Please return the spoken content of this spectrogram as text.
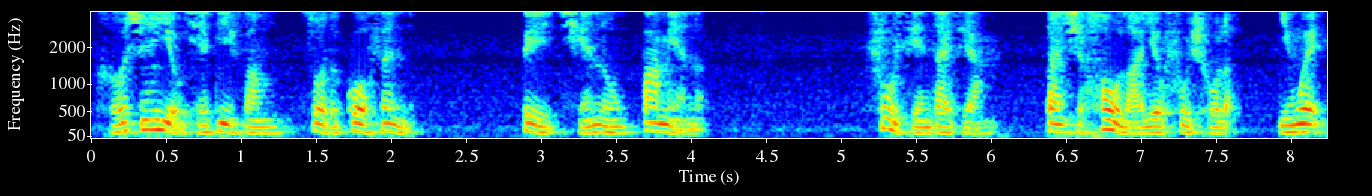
和珅有些地方做得过分了，被乾隆罢免了，赋闲在家。但是后来又复出了，因为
